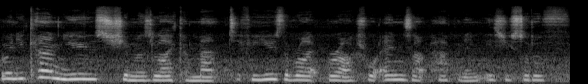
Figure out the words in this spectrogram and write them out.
I mean, you can use shimmers like a matte. If you use the right brush, what ends up happening is you sort of,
